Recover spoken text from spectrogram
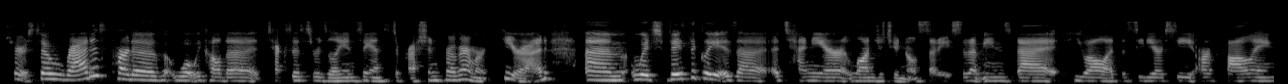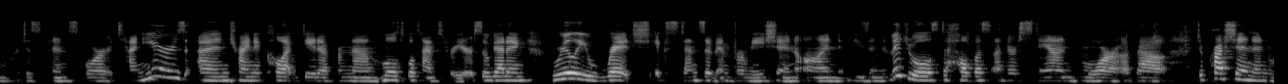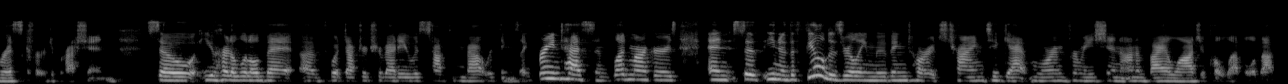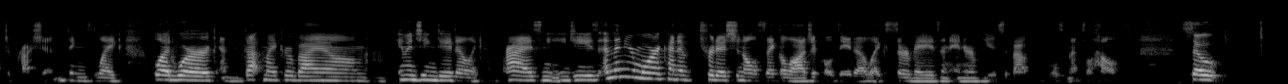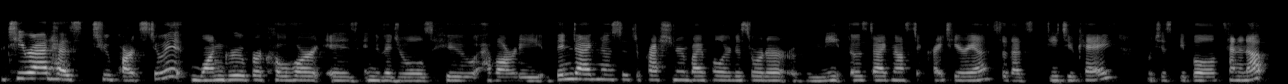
Sure. So RAD is part of what we call the Texas Resilience Against Depression Program, or TRAD, um, which basically is a, a 10-year longitudinal study. So that means that you all at the CDRC are following participants for 10 years and trying to collect data from them multiple times per year. So getting really rich, extensive information on these individuals to help us understand more about depression and risk for depression. So you heard a little bit of what Dr. Trivedi was talking talking about with things like brain tests and blood markers. And so, you know, the field is really moving towards trying to get more information on a biological level about depression, things like blood work and the gut microbiome, um, imaging data like MRIs and EEGs, and then your more kind of traditional psychological data like surveys and interviews about people's mental health. So TRAD has two parts to it. One group or cohort is individuals who have already been diagnosed with depression or bipolar disorder or who meet those diagnostic criteria. So that's D2K, which is people 10 and up.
